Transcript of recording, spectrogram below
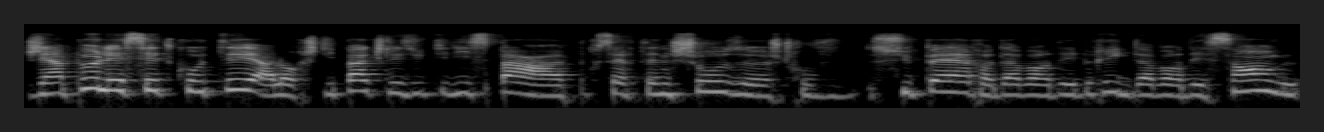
j'ai un peu laissé de côté. Alors, je dis pas que je les utilise pas hein. pour certaines choses. Je trouve super d'avoir des briques, d'avoir des sangles.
